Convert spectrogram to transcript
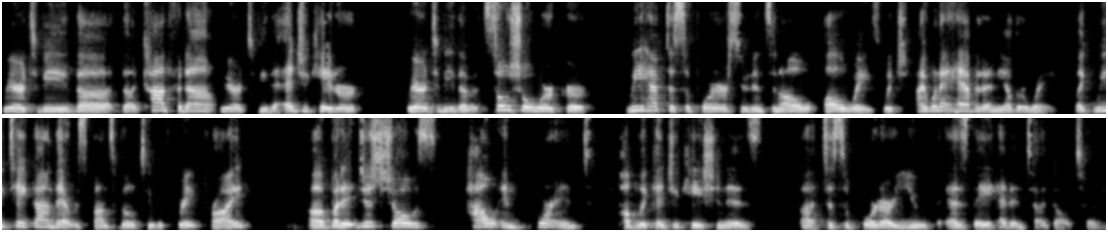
We are to be the, the confidant. We are to be the educator. We are to be the social worker. We have to support our students in all, all ways, which I wouldn't have it any other way. Like we take on that responsibility with great pride, uh, but it just shows how important public education is uh, to support our youth as they head into adulthood.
